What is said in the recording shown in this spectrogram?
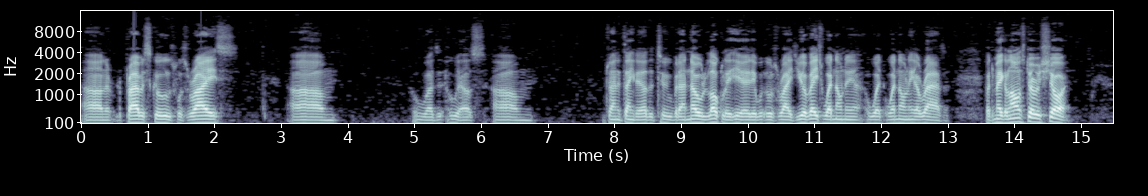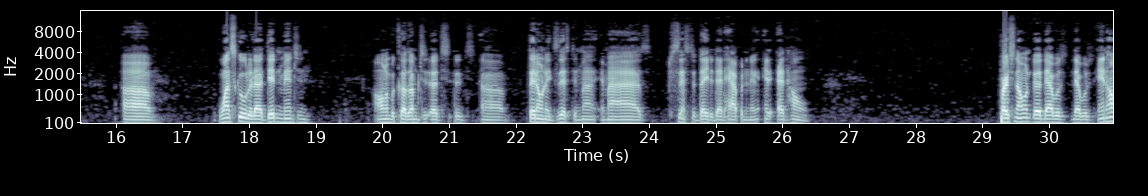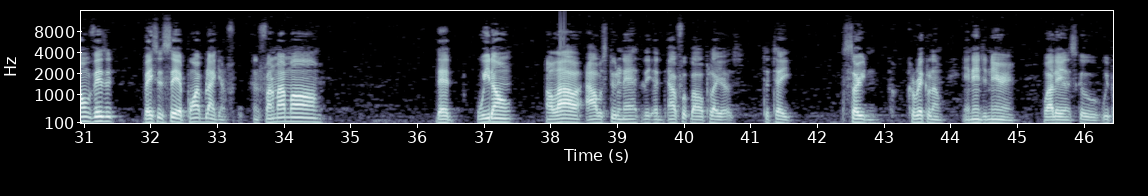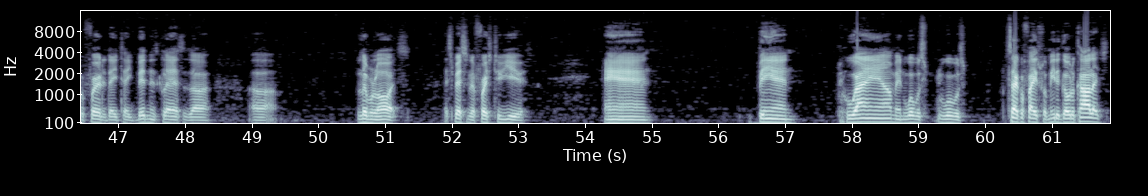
Uh, the, the private schools was Rice. Um, who was it? Who else? Um, I'm trying to think the other two, but I know locally here it, wa- it was Rice. U of H wasn't on the wasn't on the horizon. But to make a long story short, um, one school that I didn't mention, only because I'm uh, they don't exist in my in my eyes since the day that that happened at home. Person on, that that was that was in home visit basically said point blank in, in front of my mom that we don't allow our student athlete, uh, our football players to take certain curriculum in engineering while they're in school. We prefer that they take business classes or uh, liberal arts, especially the first two years. And being who I am and what was what was sacrificed for me to go to college,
